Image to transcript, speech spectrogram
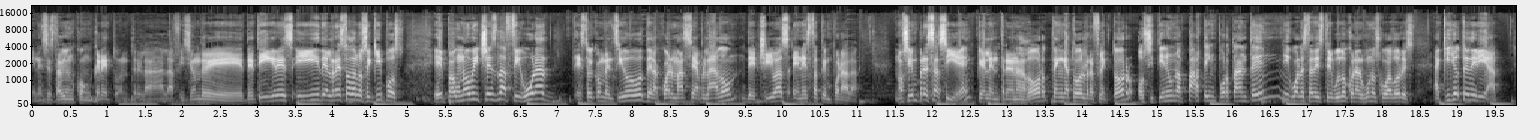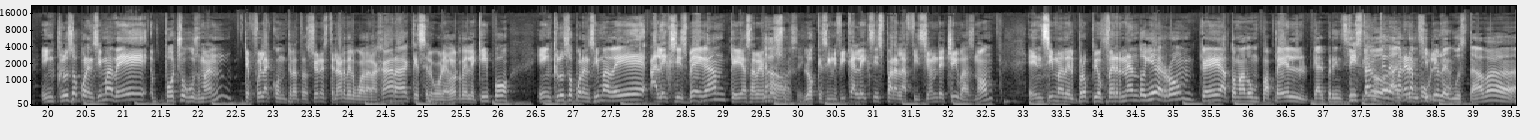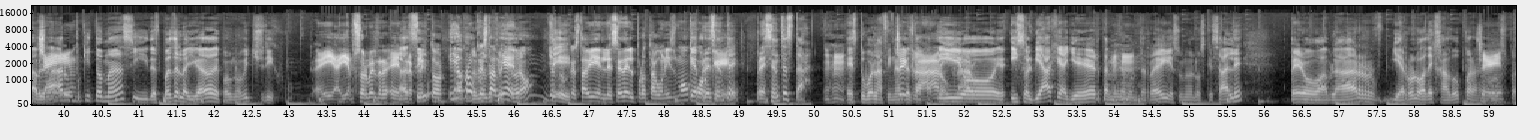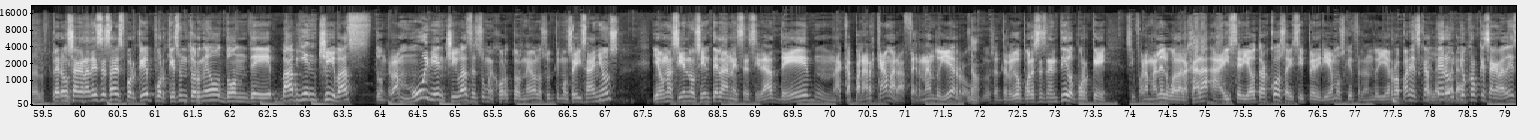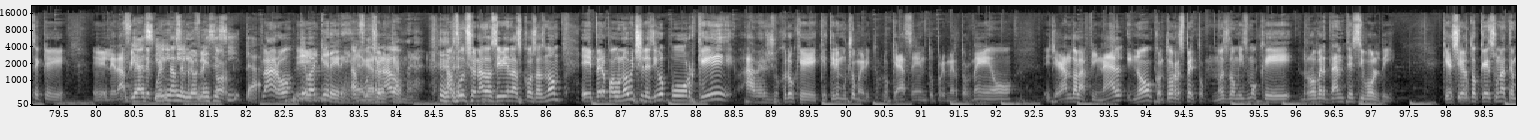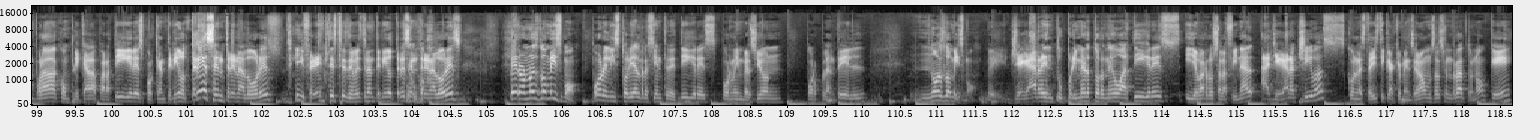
en ese estadio en concreto entre la, afición de, Tigres y del resto de los equipos. Eh, Paunovic es la figura, estoy convencido, de la cual más se ha hablado de Chivas en esta temporada. No siempre es así, ¿eh? Que el entrenador tenga todo el reflector o si tiene una parte importante, igual está distribuido con algunos jugadores. Aquí yo te diría, incluso por encima de Pocho Guzmán, que fue la contratación estelar del Guadalajara, que es el goleador del equipo, incluso por encima de Alexis Vega, que ya sabemos lo que significa Alexis para la afición de Chivas, ¿no? Encima del propio Fernando Hierro, que ha tomado un papel que al principio, distante de al principio le gustaba hablar un poquito más y después de la llegada de Paunovic dijo, Ahí, absorbe el, ¿Ah, reflector. Y yo creo que está bien, ¿no? Yo creo que está bien. Le cede el protagonismo. Que presente, presente está. Estuvo en la final del Tapatío. Eh, hizo el viaje ayer también a Monterrey. Es uno de los que sale. Pero hablar, Hierro lo ha dejado para, los, para los Pero se agradece, ¿sabes por qué? Porque es un torneo donde va bien Chivas, donde va muy bien Chivas, es su mejor torneo en los últimos seis años. Y aún así él no siente la necesidad de mm, acaparar cámara, Fernando Hierro. O sea, te lo digo por ese sentido, porque si fuera mal el Guadalajara, ahí sería otra cosa y sí pediríamos que Fernando Hierro aparezca, pero yo creo que se agradece que eh, le da final de cuentas el lo necesita. Claro. ¿Qué va a querer? Han funcionado, han funcionado así bien las cosas, ¿no? Eh, pero Paunovic les digo porque, a ver, yo creo que, que tiene mucho mérito lo que hace en tu primer torneo, eh, llegando a la final, y no, con todo respeto, no es lo mismo que Robert Dante Siboldi. Que es cierto que es una temporada complicada para Tigres porque han tenido tres entrenadores diferentes este semestre, han tenido tres entrenadores, pero no es lo mismo por el historial reciente de Tigres, por la inversión, por plantel. No es lo mismo eh, llegar en tu primer torneo a Tigres y llevarlos a la final, a llegar a Chivas, con la estadística que mencionábamos hace un rato, ¿no? Que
